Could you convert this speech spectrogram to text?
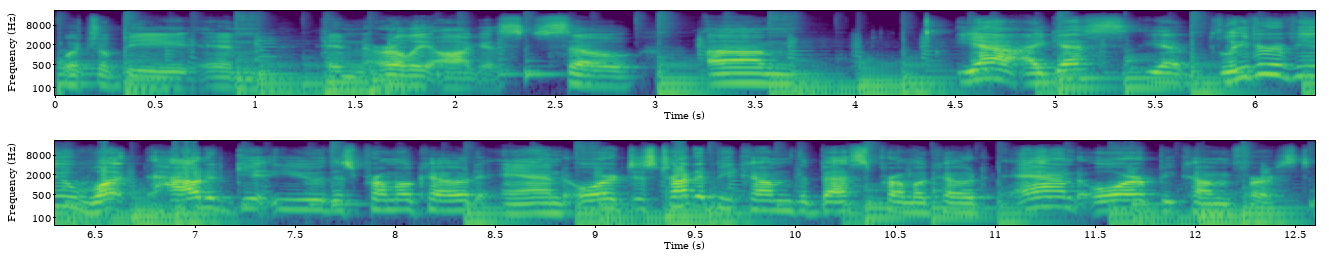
which will be in in early August. So. Um, yeah, I guess yeah, leave a review what how to get you this promo code and or just try to become the best promo code and or become first.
